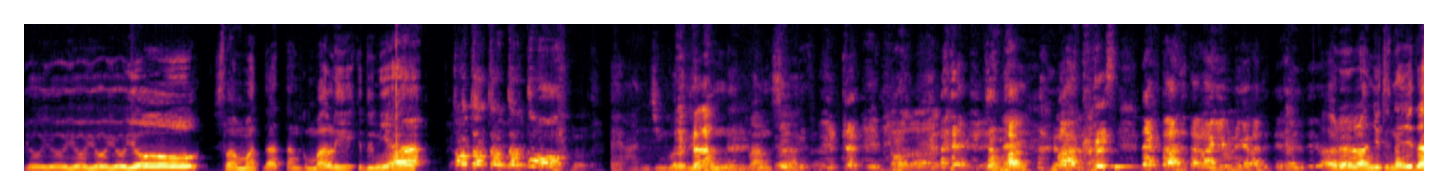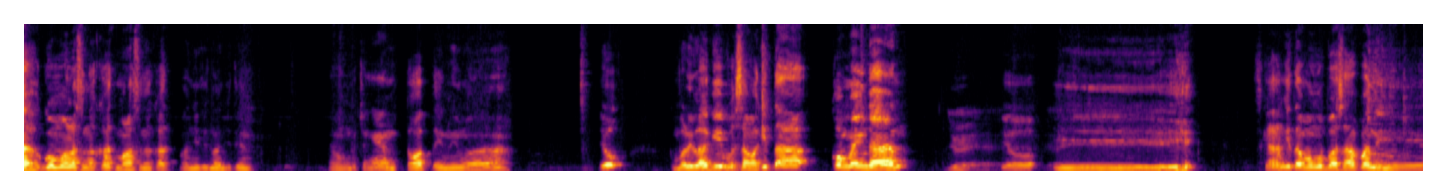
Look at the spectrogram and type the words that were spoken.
Yo yo yo yo yo yo. Selamat datang kembali ke dunia. Cok cok cok cok cok. Eh anjing gue lagi opening bangsat. Coba. Eh, Bagus. Udah kita lanjutin lagi mendingan lanjutin lanjutin. udah lanjutin aja dah. Gue malas ngekat, malas ngekat. Lanjutin lanjutin. Emang bocah ngentot ini mah. Yuk, kembali lagi bersama kita Komeng dan Yo. i. Sekarang kita mau ngebahas apa nih?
